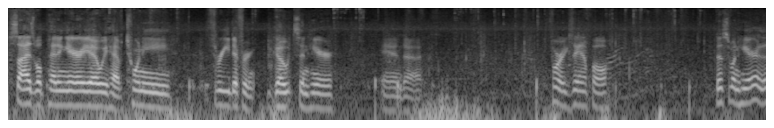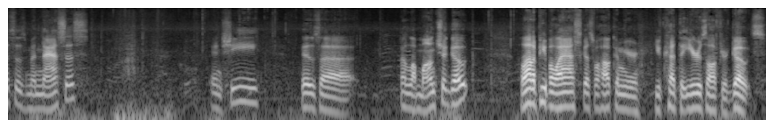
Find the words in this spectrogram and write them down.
sizable petting area. We have 23 different goats in here. And uh, for example, this one here, this is Manassas. And she is a, a La Mancha goat. A lot of people ask us, well, how come you you cut the ears off your goats?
